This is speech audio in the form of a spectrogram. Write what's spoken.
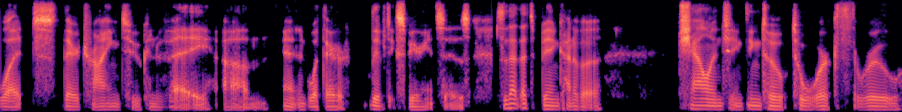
what they're trying to convey um, and, what their lived experience is. So that that's been kind of a challenging thing to to work through,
